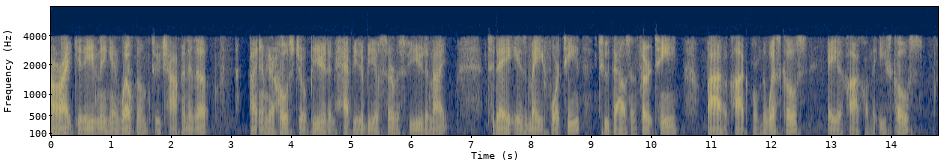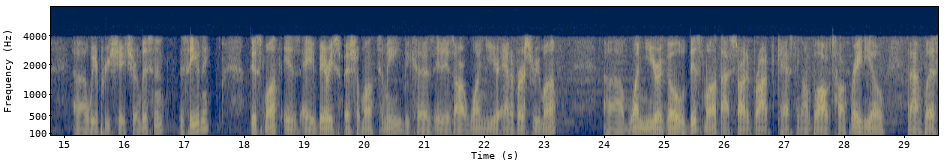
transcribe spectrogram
All right, good evening and welcome to Chopping It Up. I am your host, Joe Beard, and happy to be of service for you tonight. Today is May 14th, 2013, 5 o'clock on the West Coast, 8 o'clock on the East Coast. Uh, we appreciate your listening this evening. This month is a very special month to me because it is our one year anniversary month. Um, one year ago this month, I started broadcasting on Blog Talk Radio and I'm blessed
